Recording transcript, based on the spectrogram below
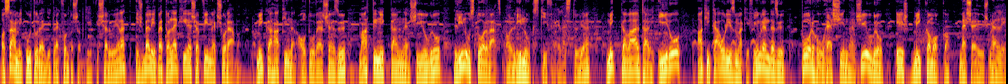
A számi kultúra egyik legfontosabb képviselője lett, és belépett a leghíresebb finnek sorába. Mika Hakkinen autóversenyző, Matti Nikkanen síugró, Linus Torvalds a Linux kifejlesztője, Mikka Valtari író, Aki Kaurizmaki filmrendező, Porhó Hessinnen síugró és Mikka Mokka mesehős mellé.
